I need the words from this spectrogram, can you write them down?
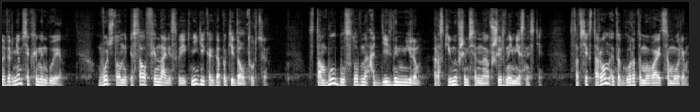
Но вернемся к Хемингуэю. Вот что он написал в финале своей книги, когда покидал Турцию. Стамбул был словно отдельным миром, раскинувшимся на обширной местности. Со всех сторон этот город омывается морем.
